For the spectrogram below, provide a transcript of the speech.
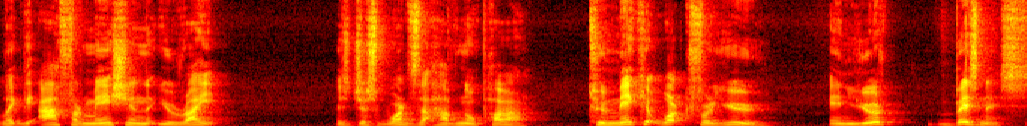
Like the affirmation that you write is just words that have no power. To make it work for you in your business,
